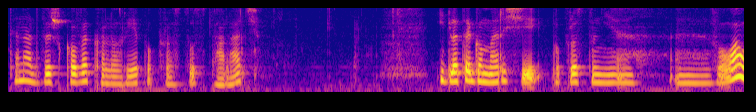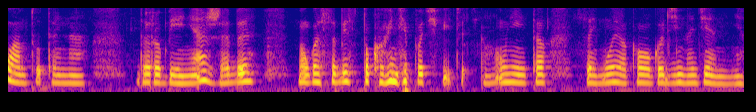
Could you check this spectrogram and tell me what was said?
te nadwyżkowe kalorie po prostu spalać. I dlatego Marysi po prostu nie e, wołałam tutaj na do robienia, żeby mogła sobie spokojnie poćwiczyć. U niej to zajmuje około godziny dziennie.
